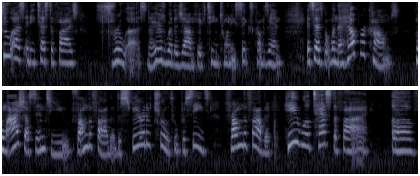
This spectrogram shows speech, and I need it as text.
to us and he testifies through us. Now, here's where the John 15 26 comes in. It says, But when the Helper comes, whom I shall send to you from the Father, the Spirit of truth who proceeds from the Father, he will testify of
